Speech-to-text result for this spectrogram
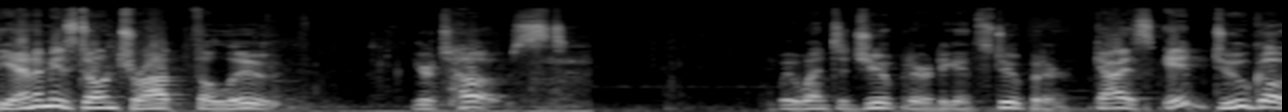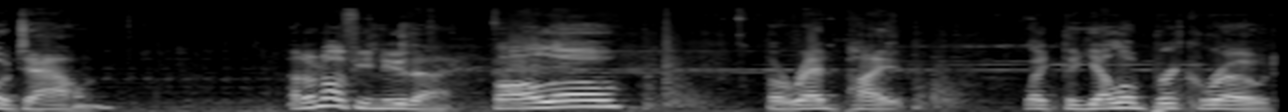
the enemies don't drop the loot, you're toast. We went to Jupiter to get stupider. Guys, it do go down. I don't know if you knew that. Follow the red pipe. Like the yellow brick road.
